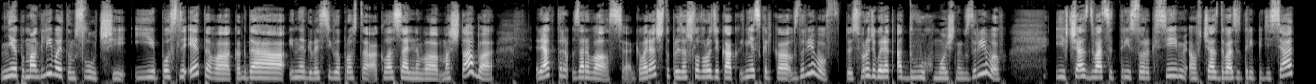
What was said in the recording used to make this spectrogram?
не помогли в этом случае, и после этого, когда энергия достигла просто колоссального масштаба, реактор взорвался. Говорят, что произошло вроде как несколько взрывов, то есть вроде говорят от двух мощных взрывов, и в час 23.47, а в час 23.50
